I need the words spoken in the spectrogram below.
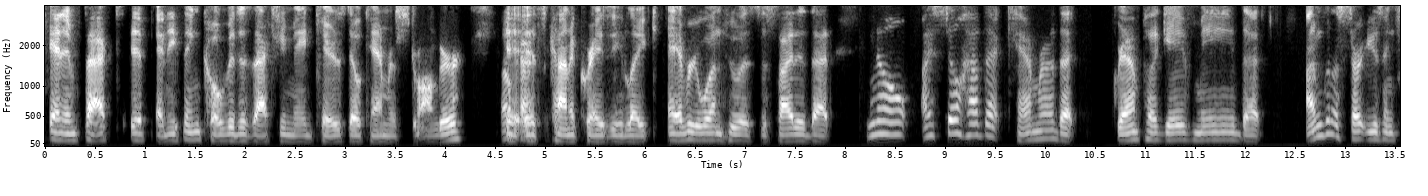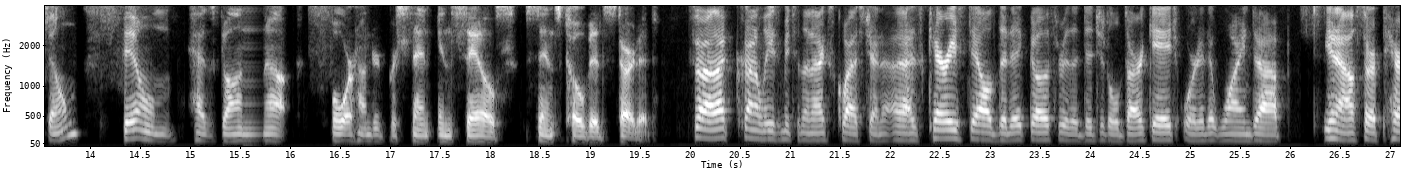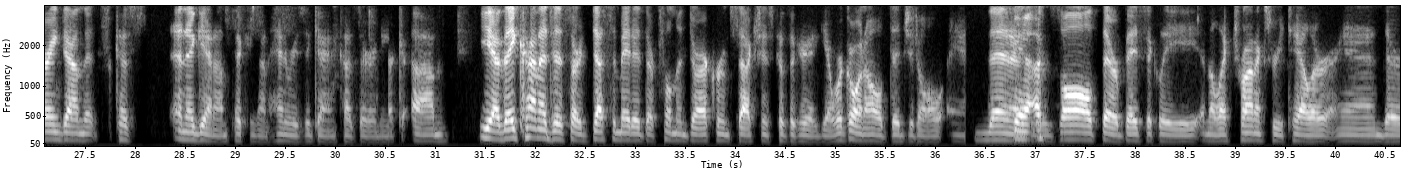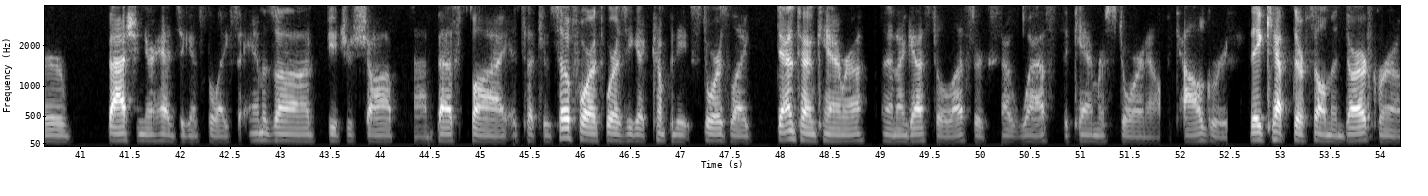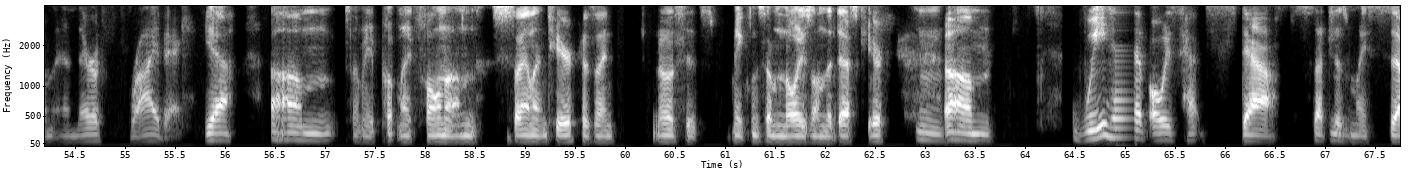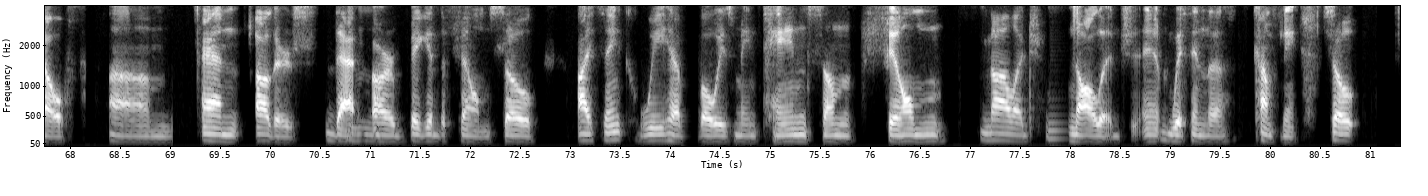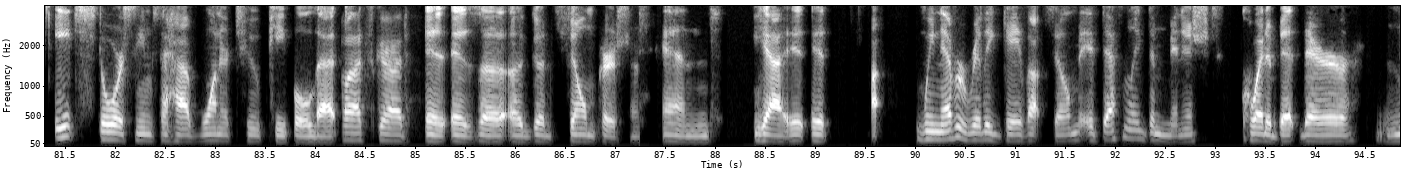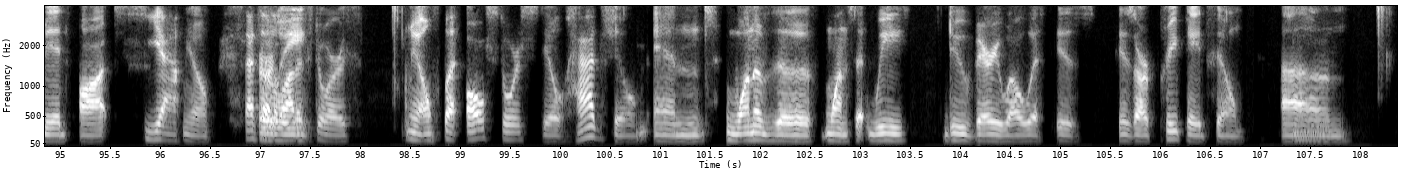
and in fact if anything covid has actually made Kerrisdale cameras stronger Okay. it's kind of crazy like everyone who has decided that you know i still have that camera that grandpa gave me that i'm going to start using film film has gone up 400% in sales since covid started So that kind of leads me to the next question. Uh, has Kerrisdale, did it go through the digital dark age or did it wind up, you know, sort of paring down that's because, and again, I'm picking on Henry's again because they're in New York. Um, yeah, they kind of just are decimated their film and darkroom sections because they're, yeah, we're going all digital. And then as a result, they're basically an electronics retailer and they're bashing your heads against the likes of Amazon, Future Shop, uh, Best Buy, et cetera, and so forth. Whereas you get company stores like Downtown Camera, and I guess to a lesser extent, west, the Camera Store in Calgary. They kept their film and darkroom, and they're thriving. yeah um so let me put my phone on silent here because i notice it's making some noise on the desk here Mm. um, we have always had staff such as Mm. myself um, and others that Mhm. are big into film. So I think we have always maintained some film Knowledge. knowledge in, Mhm. within the company. So each store seems to have one or two people that Oh, that's good. is, is a, a good film person and yeah it, it uh, we never really gave up film it definitely diminished quite a bit there mid aughts Yeah, you know that's at a lot of stores. You know but all stores still had film and one of the ones that we do very well with is is our prepaid film um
